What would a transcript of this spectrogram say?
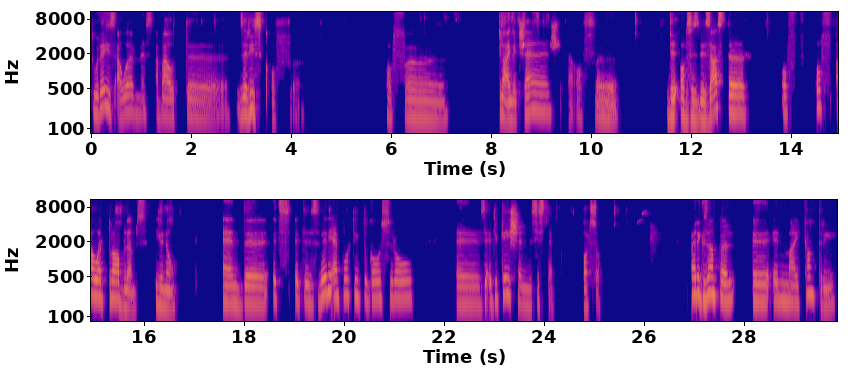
to raise awareness about uh, the risk of uh, of uh, climate change, of uh, the, of this disaster, of of our problems, you know. And uh, it's it is very important to go through uh, the education system also. For example, uh, in my country,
